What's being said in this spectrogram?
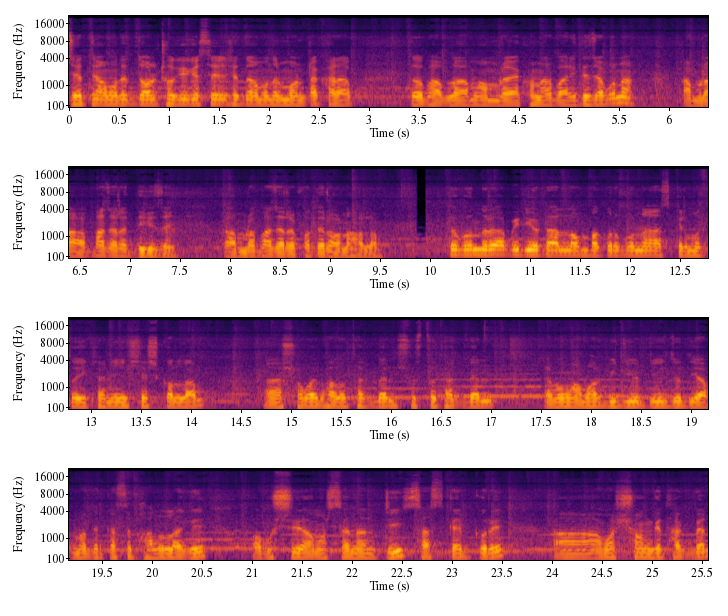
যেহেতু আমাদের দল ঠকে গেছে, সেহেতু আমাদের মনটা খারাপ, তো ভাবলাম আমরা এখন আর বাড়িতে যাব না, আমরা বাজারের দিকে যাই। তো আমরা বাজারের পথে রওনা হলাম। তো বন্ধুরা, ভিডিওটা লম্বা করব না, আজকের মতো এখানেই শেষ করলাম। সবাই ভালো থাকবেন, সুস্থ থাকবেন। এবং আমার ভিডিওটি যদি আপনাদের কাছে ভালো লাগে, অবশ্যই আমার চ্যানেলটি সাবস্ক্রাইব করে আমার সঙ্গে থাকবেন।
